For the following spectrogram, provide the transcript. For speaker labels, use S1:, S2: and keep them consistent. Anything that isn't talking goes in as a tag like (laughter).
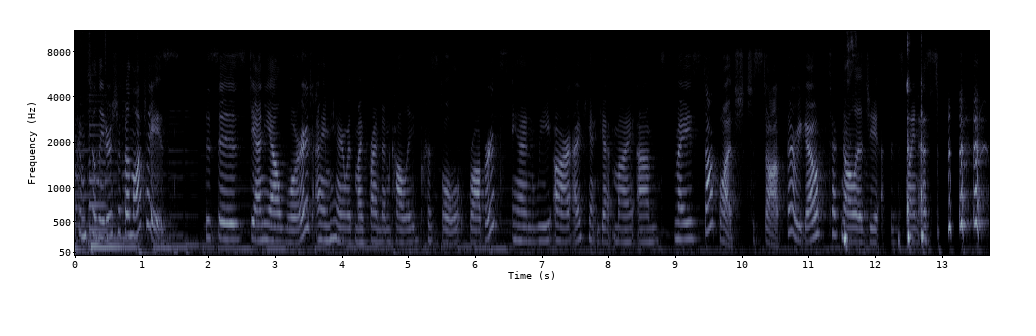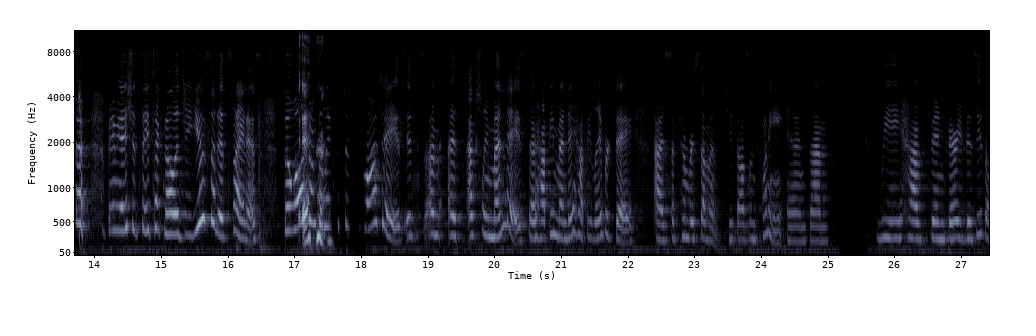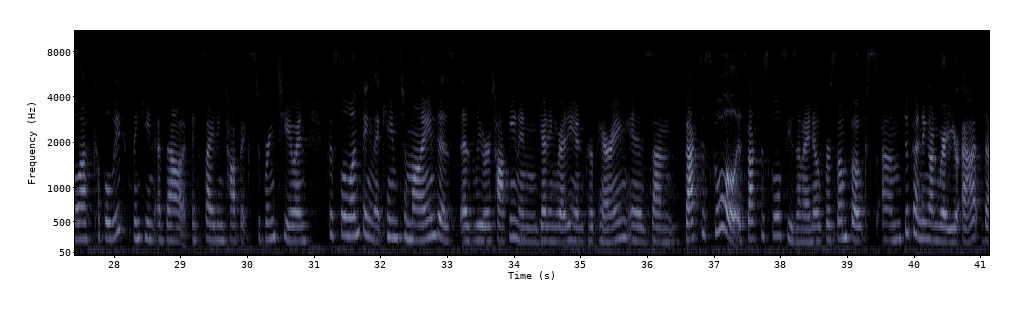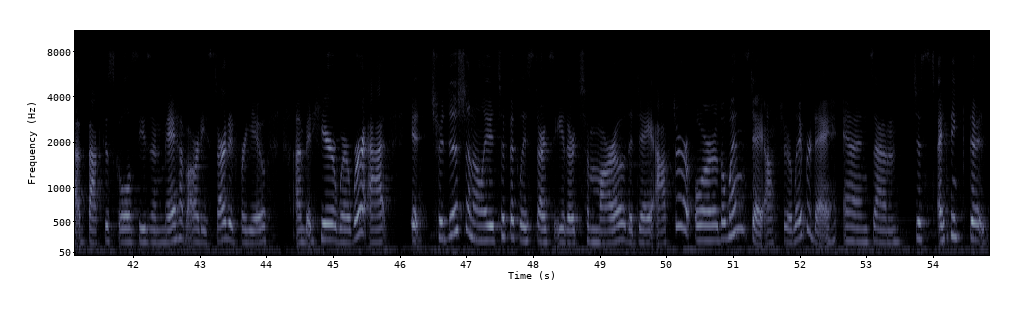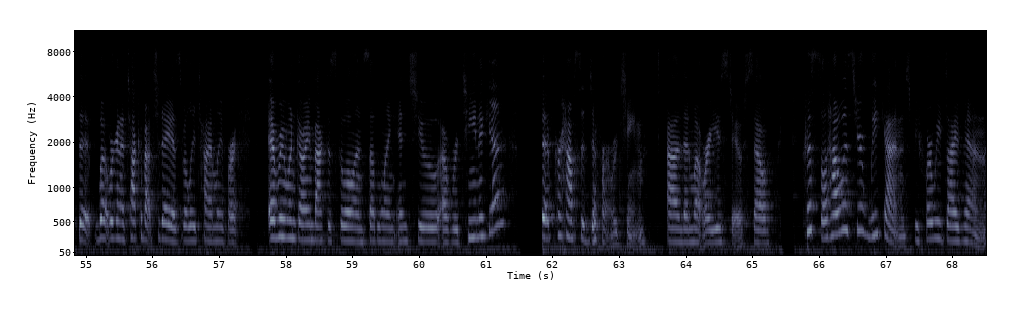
S1: welcome to Leadership and Lattes. This is Danielle Lord. I'm here with my friend and colleague Crystal Roberts, and we are. I can't get my um, my stopwatch to stop. There we go. Technology at its finest. (laughs) Maybe I should say technology use at its finest. But welcome to (laughs) Leadership Lattes. It's um, it's actually Monday, so happy Monday, happy Labor Day, uh, September seventh, two thousand twenty, and um, we have been very busy the last couple weeks thinking about exciting topics to bring to you. And Crystal, one thing that came to mind as as we were talking and getting ready and preparing is um, back to school. It's back to school season. I know for some folks, um, depending on where you're at, that back to school season may have already started for you. Um, but here, where we're at, it traditionally typically starts either tomorrow, the day after, or the Wednesday after Labor Day. And um, just, I think that, what we're going to talk about today is really timely for everyone going back to school and settling into a routine again, but perhaps a different routine uh, than what we're used to. So, Crystal, how was your weekend before we dive in?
